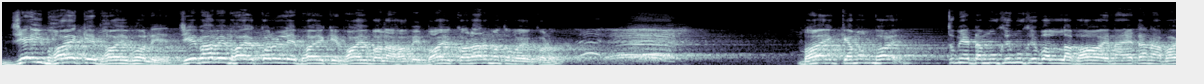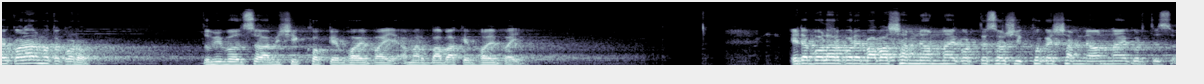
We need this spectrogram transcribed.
যেই ভয়কে ভয় বলে, যেভাবে ভয় করলে ভয়কে ভয় বলা হবে, ভয় করার মতো ভয় করো। ভয় কেমন ভয়? তুমি এটা মুখে মুখে বললা, ভয় না, এটা না, ভয় করার মতো করো। তুমি বলছো, আমি শিক্ষককে ভয় পাই, আমার বাবাকে ভয় পাই। এটা বলার পরে বাবার সামনে অন্যায় করতেছো, শিক্ষকের সামনে অন্যায় করতেছো।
